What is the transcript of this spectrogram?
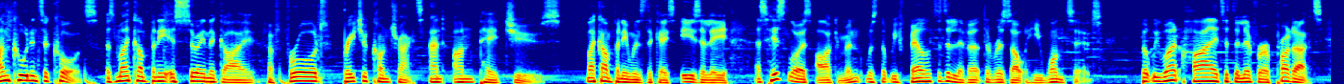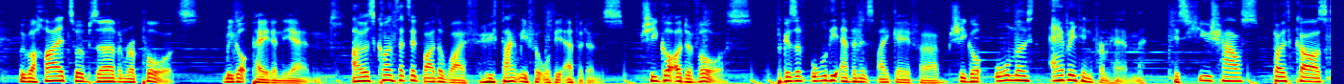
I'm called into court as my company is suing the guy for fraud, breach of contract, and unpaid dues. My company wins the case easily, as his lawyer's argument was that we failed to deliver the result he wanted. But we weren't hired to deliver a product, we were hired to observe and report. We got paid in the end. I was contacted by the wife who thanked me for all the evidence. She got a divorce. Because of all the evidence I gave her, she got almost everything from him his huge house, both cars,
